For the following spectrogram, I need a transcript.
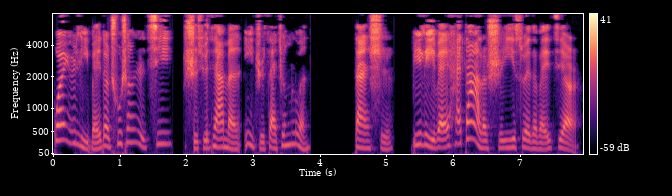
关于李维的出生日期，史学家们一直在争论。但是，比李维还大了十一岁的维吉尔，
